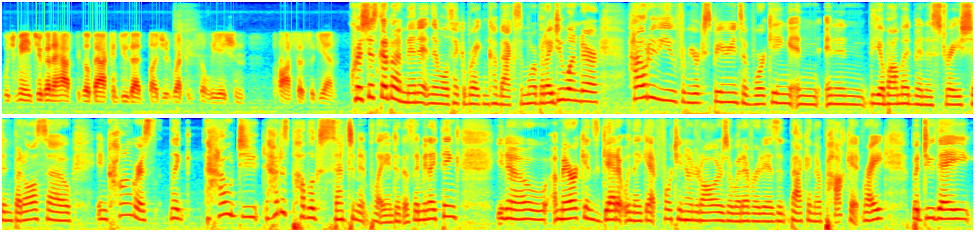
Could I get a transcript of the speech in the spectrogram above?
which means you're going to have to go back and do that budget reconciliation process again. Chris, just got about a minute and then we'll take a break and come back some more. But I do wonder how do you, from your experience of working in, in, in the Obama administration, but also in Congress, like how do how does public sentiment play into this? I mean, I think you know Americans get it when they get fourteen hundred dollars or whatever it is back in their pocket, right? But do they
